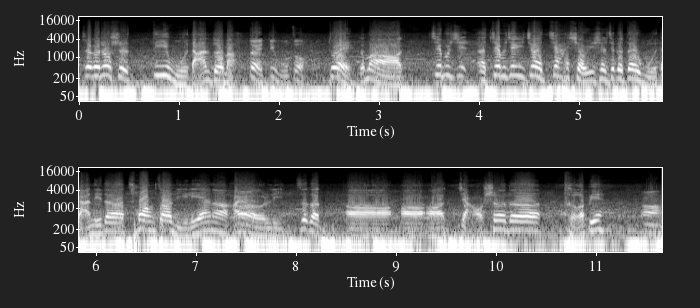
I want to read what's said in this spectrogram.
這個就是第五彈對嗎？對第五座。对，咁啊，介不介呃介不介意再介紹一下這個第五彈你的創作理念呢？還有你這個呃呃呃角色的特別。啊，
